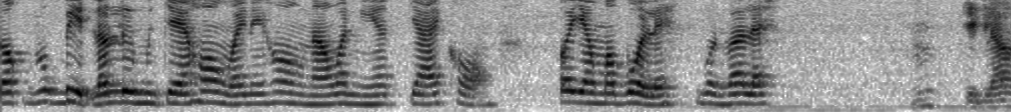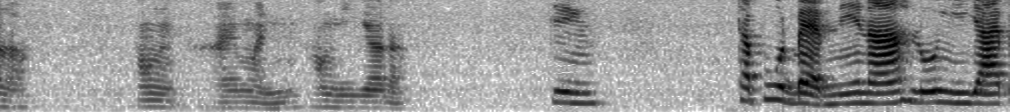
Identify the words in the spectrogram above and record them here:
ล็อกลูกบิดแล้วลืมกุญแจห้องไว้ในห้องนะ วันนี้ย้ายของ ก็ยังมาบ่นเลยบ่นว่าอะไรอืมอีกแล้วเหรอ ห้องอะไรเหมือนห้องนี้เยอะเหรอจริง ถ้าพูดแบบนี้นะ รู้อย่างนี้ย้ายไป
